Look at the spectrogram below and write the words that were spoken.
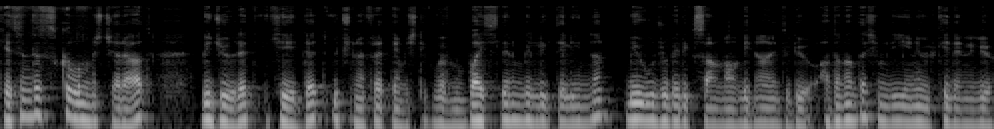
Kesinti sıkılmış cerahat, bir cüret, iki hiddet, üç nefret demiştik ve bahislerin birlikteliğinden bir ucubelik sarmal bina ediliyor. Adına da şimdi yeni ülke deniliyor.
